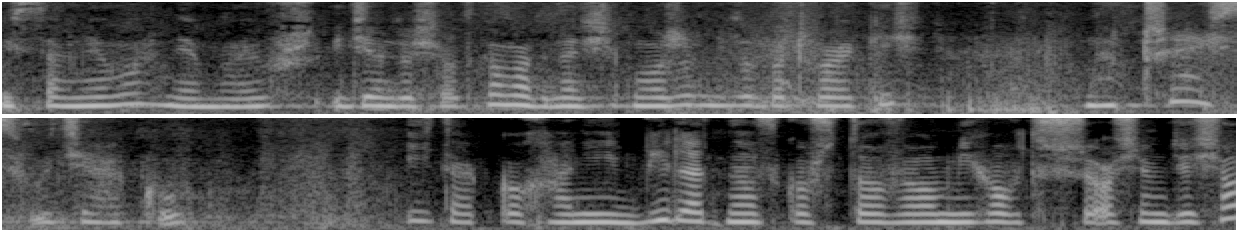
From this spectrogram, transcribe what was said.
Nic tam nie ma? Nie ma już. Idziemy do środka. Magnesik może bym zobaczyła jakiś? No cześć, słodziaku. I tak, kochani, bilet nas kosztował, Michał, 3,80?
